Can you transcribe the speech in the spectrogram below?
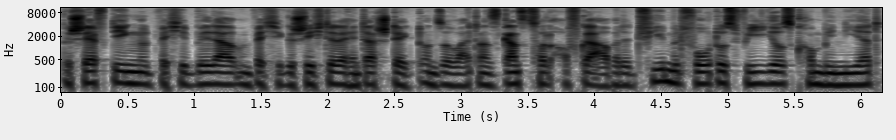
beschäftigen und welche Bilder und welche Geschichte dahinter steckt und so weiter. Das ist ganz toll aufgearbeitet. Viel mit Fotos, Videos kombiniert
